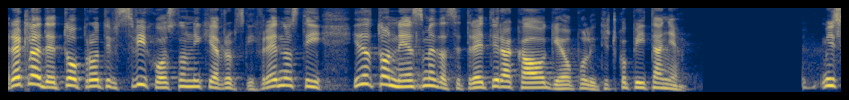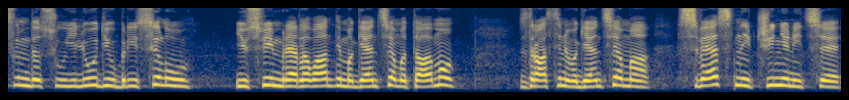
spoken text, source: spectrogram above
rekla je da je to protiv svih osnovnih evropskih vrednosti i da to ne sme da se tretira kao geopolitičko pitanje. Mislim da su i ljudi u Briselu i u svim relevantnim agencijama tamo, zdravstvenim agencijama, svesni činjenice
